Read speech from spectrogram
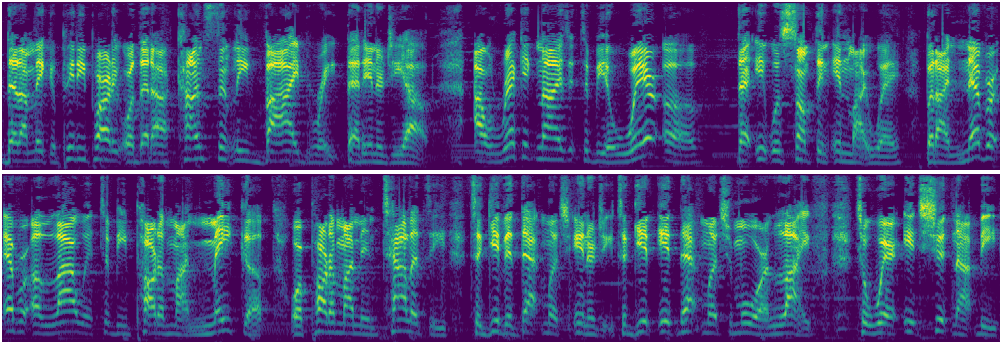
that I make a pity party or that I constantly vibrate that energy out. I'll recognize it to be aware of, that it was something in my way, but I never ever allow it to be part of my makeup or part of my mentality to give it that much energy, to give it that much more life to where it should not be.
